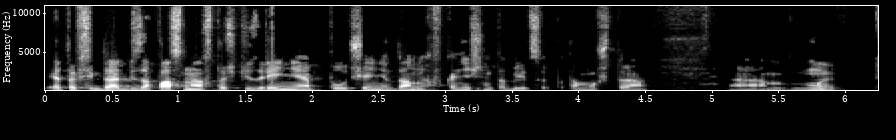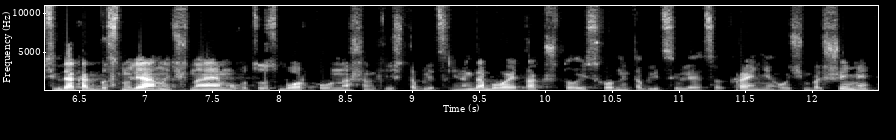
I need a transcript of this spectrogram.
Это всегда безопасно с точки зрения получения данных в конечной таблице, потому что э, мы всегда как бы с нуля начинаем вот сборку нашей аналитической таблицы. Иногда бывает так, что исходные таблицы являются крайне очень большими,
